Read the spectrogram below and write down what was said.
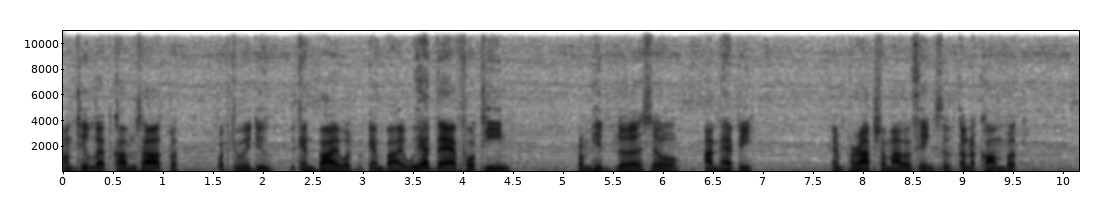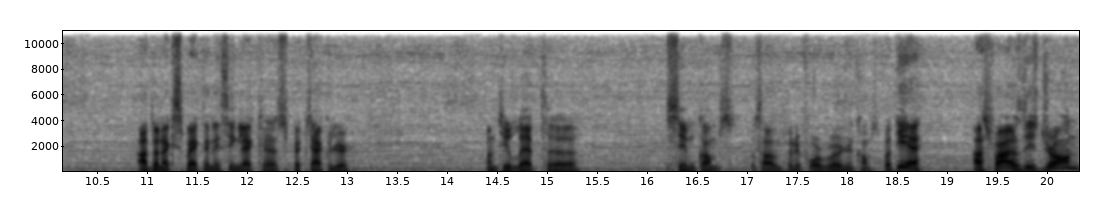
until that comes out. But what can we do? We can buy what we can buy. We had the F14 from Heatblur, so I'm happy. And perhaps some other things that are gonna come, but I don't expect anything like uh, spectacular until that uh, sim comes, 2024 version comes. But yeah, as far as this drone,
